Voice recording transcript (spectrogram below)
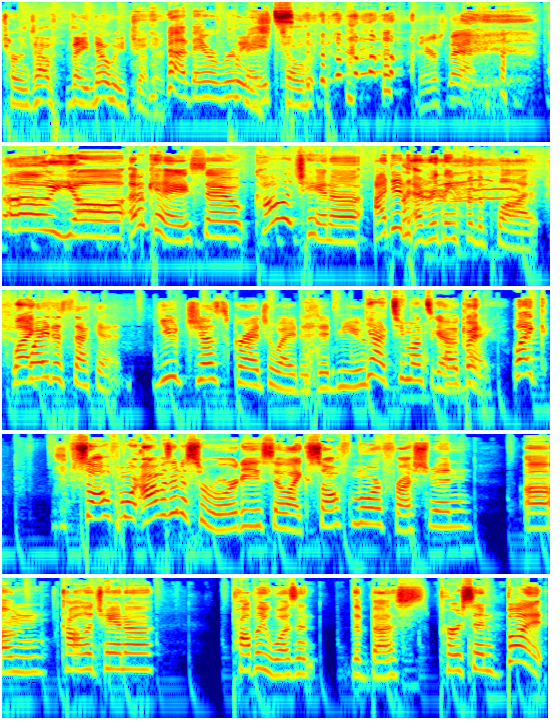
turns out that they know each other. Yeah, they were Please roommates. tell. There's that. oh, y'all. Okay, so college Hannah, I did everything for the plot. Like, Wait a second. You just graduated, didn't you? yeah, two months ago. Okay. But like sophomore, I was in a sorority, so like sophomore, freshman, um, college Hannah probably wasn't the best person, but.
